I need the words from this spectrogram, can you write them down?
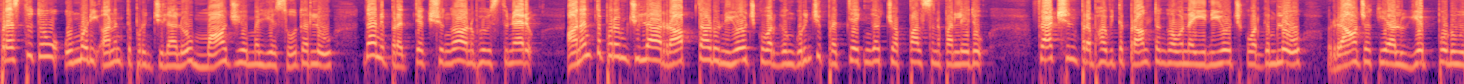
ప్రస్తుతం ఉమ్మడి అనంతపురం జిల్లాలో మాజీ ఎమ్మెల్యే సోదరులు దాన్ని ప్రత్యక్షంగా అనుభవిస్తున్నారు. అనంతపురం జిల్లా రాప్తాడు నియోజకవర్గం గురించి ప్రత్యేకంగా చెప్పాల్సిన పనిలేదు ఫ్యాక్షన్ ప్రభావిత ప్రాంతంగా ఉన్న ఈ నియోజకవర్గంలో రాజకీయాలు ఎప్పుడూ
